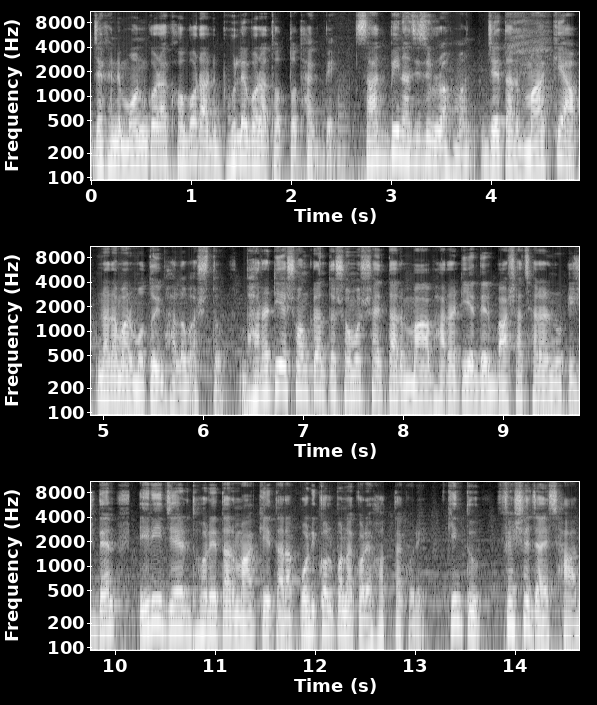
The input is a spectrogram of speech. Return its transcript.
যেখানে মন গড়া খবর আর ভুলে বড়া তথ্য থাকবে। সাদ বিন আজিজুর রহমান, যে তার মাকে আপনার আমার মতোই ভালোবাসত। ভাড়াটিয়া সংক্রান্ত সমস্যায় তার মা ভাড়াটিয়াদের বাসা ছাড়ার নোটিশ দেন, এরই জের ধরে তার মাকে তারা পরিকল্পনা করে হত্যা করে। কিন্তু ফেসে যায় সাদ।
